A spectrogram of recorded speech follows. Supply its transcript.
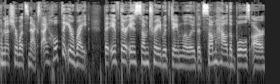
I'm not sure what's next. I hope that you're right. That if there is some trade with Dame Lillard, that somehow the Bulls are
